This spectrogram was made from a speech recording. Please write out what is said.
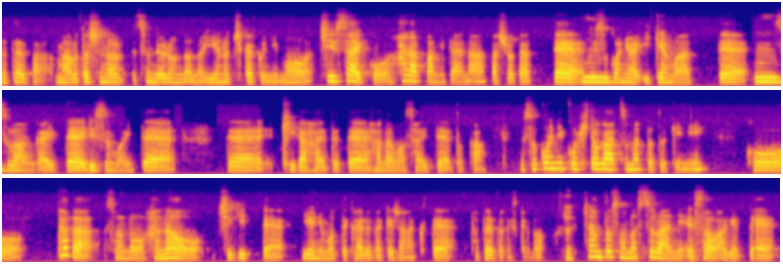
例えば、まあ、私の住んでるロンドンの家の近くにも小さいこう原っぱみたいな場所があって、うん。でそこには池もあって、うん。スワンがいてリスもいてで木が生えてて花も咲いてとか。でそこにこう人が集まった時にこうただその花をちぎって家に持って帰るだけじゃなくて例えばですけど、い。ちゃんとそのスワンに餌をあげて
